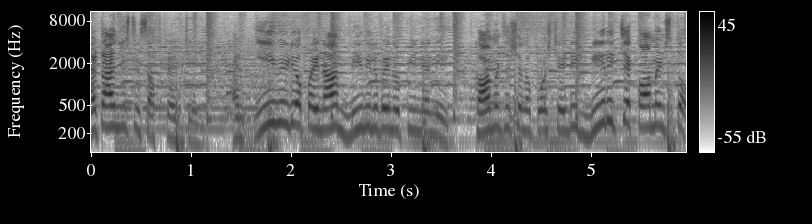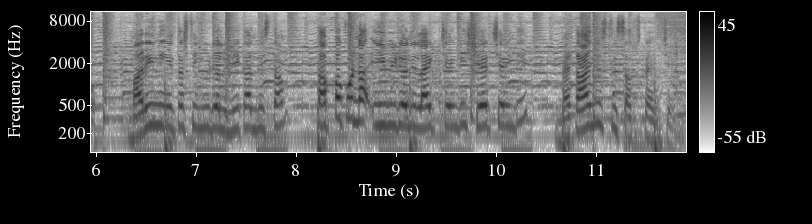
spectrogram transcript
మెటా న్యూస్ని సబ్స్క్రైబ్ చేయండి. అండ్ ఈ వీడియో పైన మీ విలువైన ఒపీనియన్ని కామెంట్ సెక్షన్లో పోస్ట్ చేయండి. మీరిచ్చే కామెంట్స్తో మరిన్ని ఇంట్రెస్టింగ్ వీడియోలు మీకు అందిస్తాం. తప్పకుండా ఈ వీడియోని లైక్ చేయండి షేర్ చేయండి. మెటా న్యూస్ని సబ్స్క్రైబ్ చేయండి.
